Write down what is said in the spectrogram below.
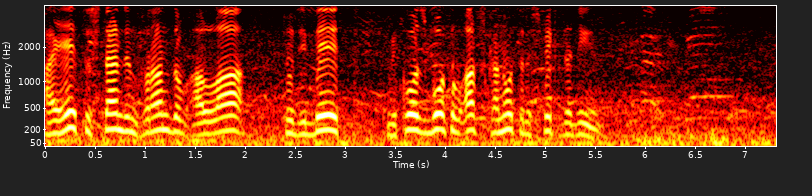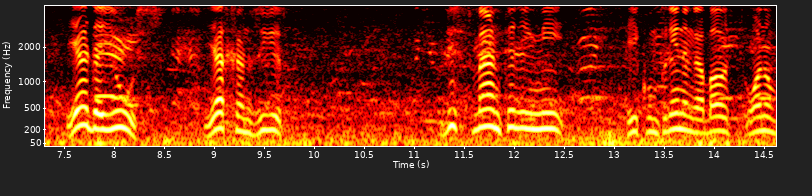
I hate to stand in front of Allah to debate because both of us cannot respect the deen. يا ديوس يا خنزير This man telling me he complaining about one of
